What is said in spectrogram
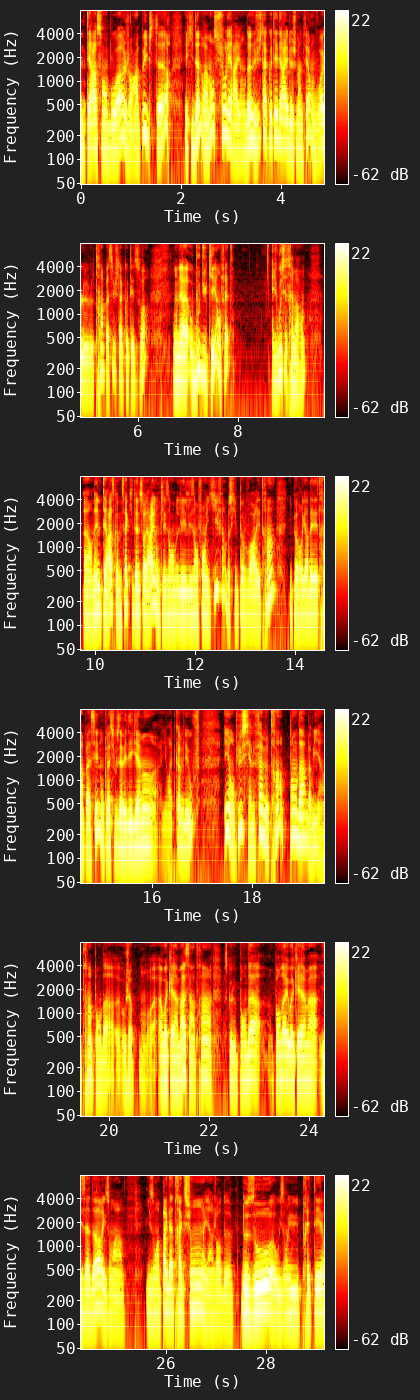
une terrasse en bois, genre un peu hipster, et qui donne vraiment sur les rails. On donne juste à côté des rails de chemin de fer, on voit le, train passer juste à côté de soi. On est au bout du quai en fait. Et du coup, c'est très marrant. Euh, on a une terrasse comme ça qui donne sur les rails, donc les, les, enfants ils kiffent hein, parce qu'ils peuvent voir les trains, ils peuvent regarder les trains passer. Donc là, si vous avez des gamins, ils vont être comme des oufs. Et en plus, il y a le fameux train Panda. Bah oui, il y a un train Panda euh, au à Wakayama. C'est un train parce que le Panda, Panda et Wakayama, ils adorent. Ils ont un, ils ont un parc d'attractions et un genre de, zoo euh, où ils ont eu prêté,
